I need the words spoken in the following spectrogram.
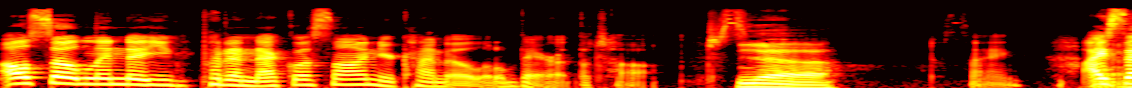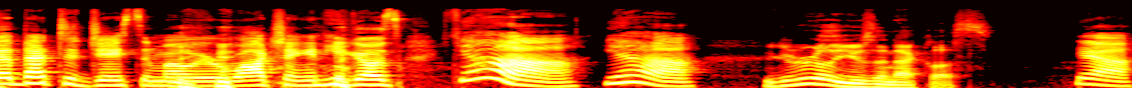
Also, Linda, you put a necklace on, you're kind of a little bare at the top. Just Yeah, Just saying. I said that to Jason while we were watching, and he goes, Yeah, yeah. you could really use a necklace. Yeah,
